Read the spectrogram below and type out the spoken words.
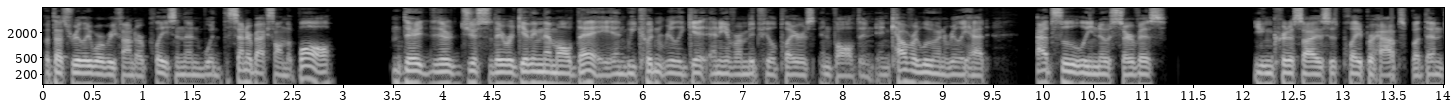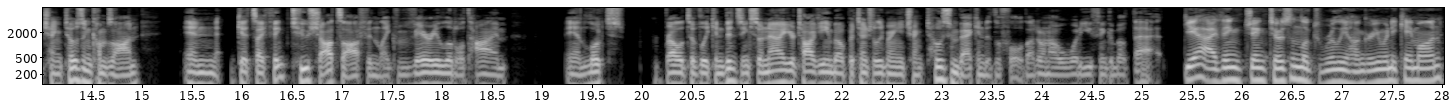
But that's really where we found our place. And then with the center backs on the ball, they they're just they were giving them all day, and we couldn't really get any of our midfield players involved. And, and Calvert Lewin really had absolutely no service. You can criticize his play perhaps, but then Cenk Tosun comes on and gets I think two shots off in like very little time, and looked relatively convincing. So now you're talking about potentially bringing Cenk Tosun back into the fold. I don't know. What do you think about that? Yeah, I think Cenk Tosun looked really hungry when he came on.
